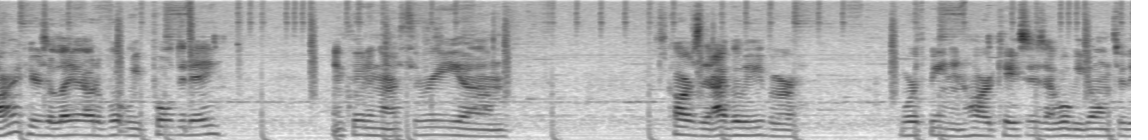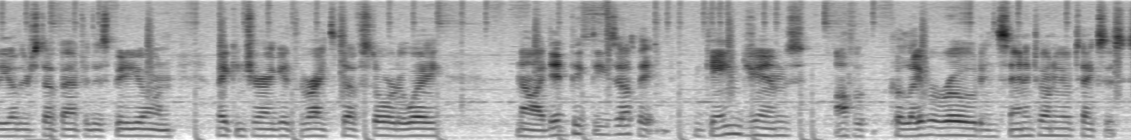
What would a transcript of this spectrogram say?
Alright, here's a layout of what we pulled today, including our three um, cars that I believe are worth being in hard cases. I will be going through the other stuff after this video and making sure I get the right stuff stored away. Now I did pick these up at Game Gems off of Culebra Road in San Antonio, Texas.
